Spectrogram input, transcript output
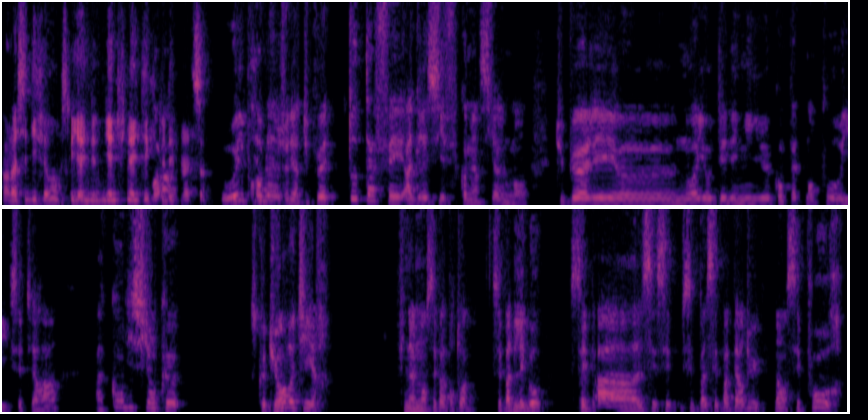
Alors là, c'est différent parce qu'il y, a une finalité qui te déplace. Oui, le problème, je veux dire, tu peux être tout à fait agressif commercialement, tu peux aller euh, noyauter des milieux complètement pourris, etc à condition que ce que tu en retires, finalement, c'est pas pour toi. C'est pas de l'ego. C'est pas, c'est pas, pas perdu. Non, c'est pour.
